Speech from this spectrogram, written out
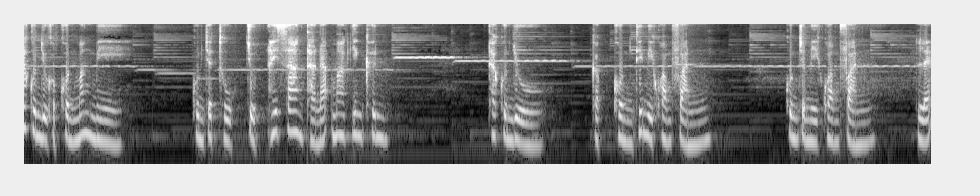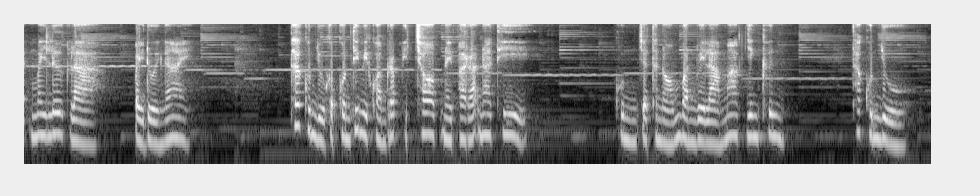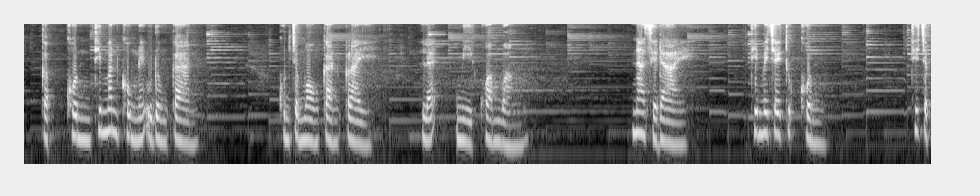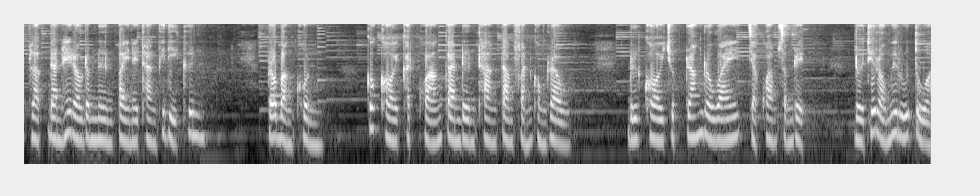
ถ้าคุณอยู่กับคนมั่งมี คุณจะถูกจุดให้สร้างฐานะมากยิ่งขึ้น ถ้าคุณอยู่กับคนที่มีความฝัน คุณจะมีความฝัน และไม่เลิกลาไปโดยง่าย ถ้าคุณอยู่กับคนที่มีความรับผิดชอบในภาระหน้าที่ คุณจะถนอมวันเวลามากยิ่งขึ้น ถ้าคุณอยู่กับคนที่มั่นคงในอุดมการณ์ คุณจะมองการไกล และมีความหวัง น่าเสียดาย ที่ไม่ใช่ทุกคน ที่จะผลักดันให้เราดำเนินไปในทางที่ดีขึ้น เพราะบางคนก็คอยขัดขวางการเดินทางตามฝันของเรา หรือคอยฉุดรั้งเราไว้จากความสำเร็จ โดยที่เราไม่รู้ตัว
